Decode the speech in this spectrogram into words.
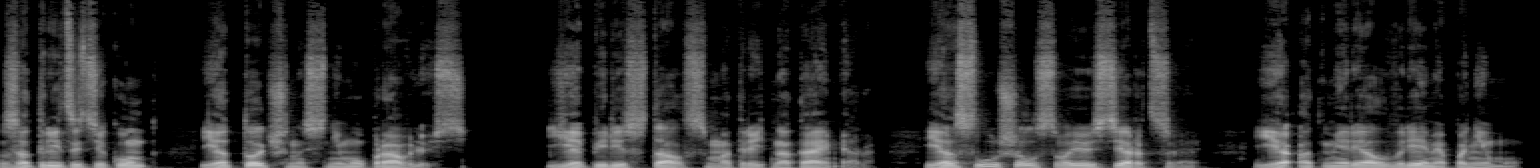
За 30 секунд я точно с ним управлюсь. Я перестал смотреть на таймер. Я слушал свое сердце. Я отмерял время по нему.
